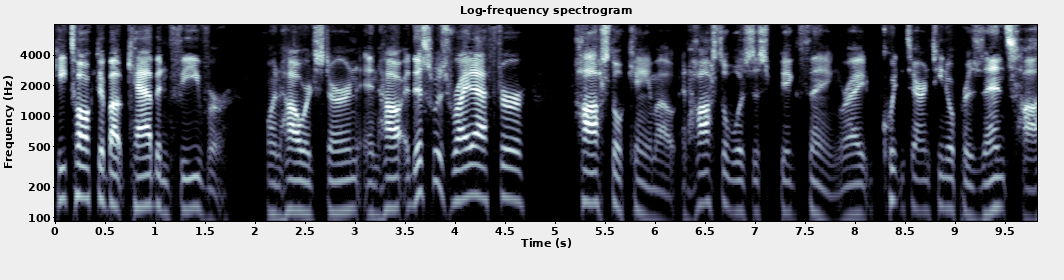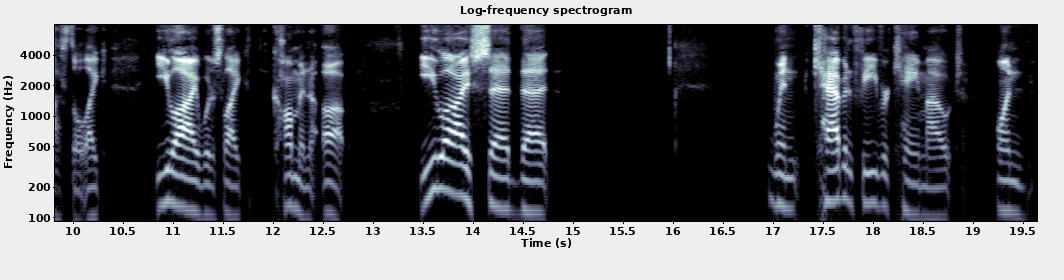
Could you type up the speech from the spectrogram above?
he talked about cabin fever on Howard Stern and how this was right after Hostel came out and Hostel was this big thing, right? Quentin Tarantino presents Hostel. Like Eli was like coming up. Eli said that when Cabin Fever came out on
